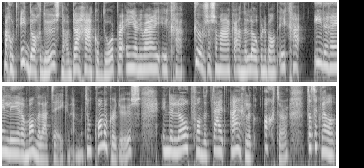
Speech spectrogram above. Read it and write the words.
Maar goed, ik dacht dus, nou daar ga ik op door. Per 1 januari, ik ga cursussen maken aan de lopende band. Ik ga iedereen leren mandala tekenen. Maar toen kwam ik er dus in de loop van de tijd eigenlijk achter dat ik wel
